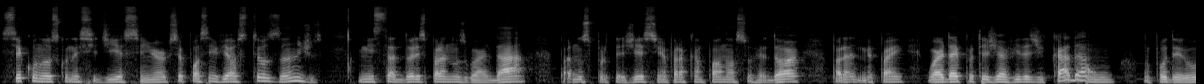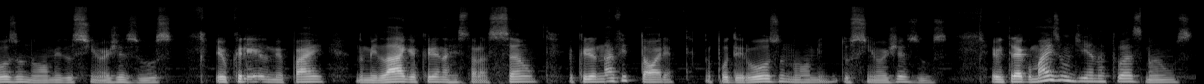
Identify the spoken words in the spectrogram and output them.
Ser conosco nesse dia, Senhor, que o Senhor possa enviar os teus anjos, ministradores, para nos guardar, para nos proteger, Senhor, para acampar ao nosso redor, para, meu Pai, guardar e proteger a vida de cada um, no poderoso nome do Senhor Jesus. Eu creio, meu Pai, no milagre, eu creio na restauração, eu creio na vitória, no poderoso nome do Senhor Jesus. Eu entrego mais um dia nas tuas mãos,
